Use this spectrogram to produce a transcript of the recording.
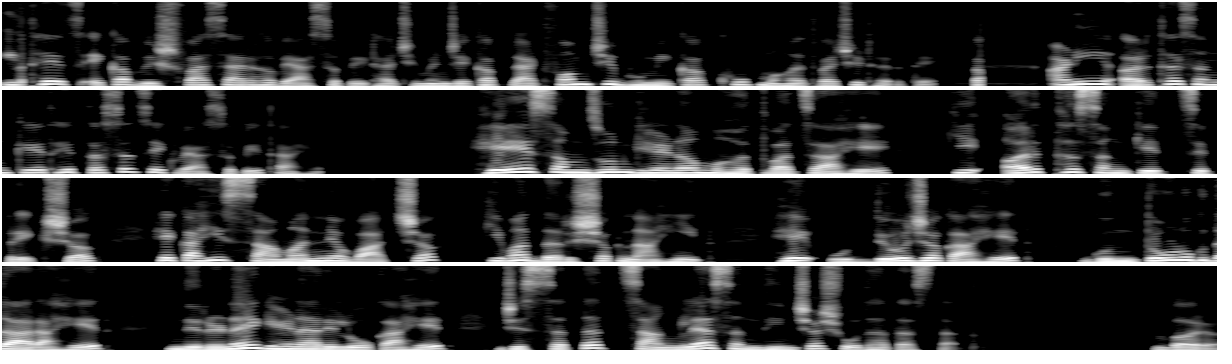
इथेच एका विश्वासार्ह व्यासपीठाची म्हणजे एका प्लॅटफॉर्मची भूमिका खूप महत्वाची ठरते. आणि अर्थसंकेत हे तसंच एक व्यासपीठ आहे. हे समजून घेणं महत्वाचं आहे की अर्थसंकेतचे प्रेक्षक हे काही सामान्य वाचक किंवा दर्शक नाहीत. हे उद्योजक आहेत गुंतवणूकदार आहेत निर्णय घेणारे लोक आहेत जे सतत चांगल्या संधींच्या शोधात असतात. बरं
